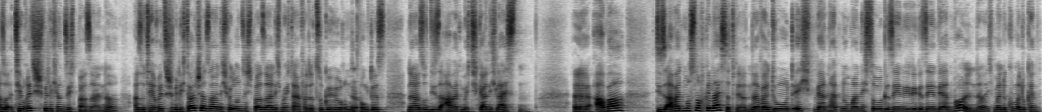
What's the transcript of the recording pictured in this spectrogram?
Also theoretisch will ich unsichtbar sein. Ne? Also theoretisch will ich Deutscher sein, ich will unsichtbar sein, ich möchte einfach dazugehören. Ja. Der Punkt ist, ne, also diese Arbeit möchte ich gar nicht leisten. Äh, aber diese Arbeit muss noch geleistet werden, ne? weil du und ich werden halt nun mal nicht so gesehen, wie wir gesehen werden wollen. Ne? Ich meine, guck mal, du kannst,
